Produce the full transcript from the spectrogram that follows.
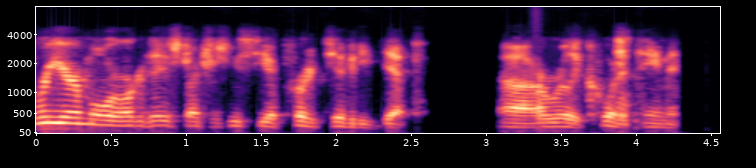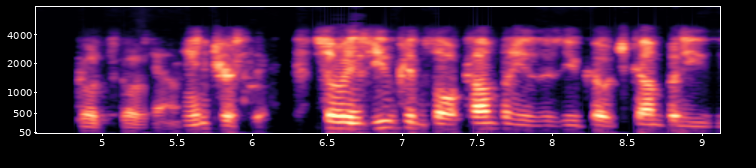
three or more organizational structures, we see a productivity dip, uh, or really quota attainment goes goes down. Interesting. So as you consult companies, as you coach companies,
